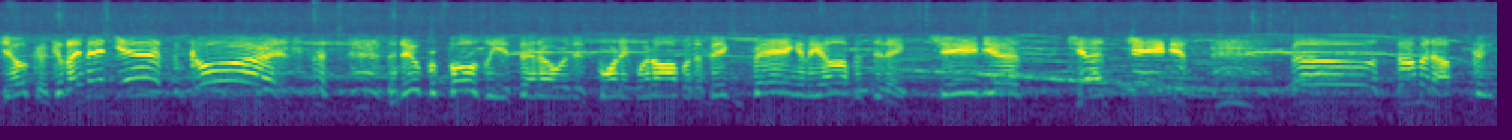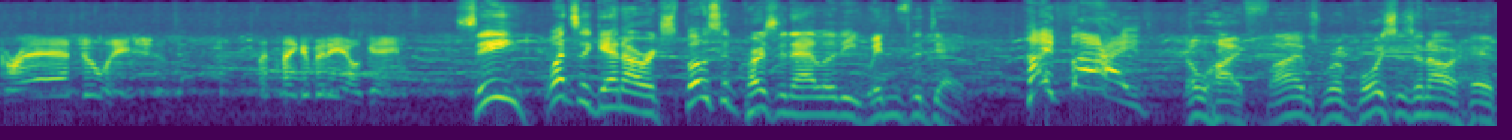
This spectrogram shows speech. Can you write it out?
joker, because I meant yes, of course. the new proposal you sent over this morning went off with a big bang in the office today. Genius. Just genius. So, sum it up, congratulations. Let's make a video game. See? Once again, our explosive personality wins the day. High five! No high fives, we're voices in our head.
